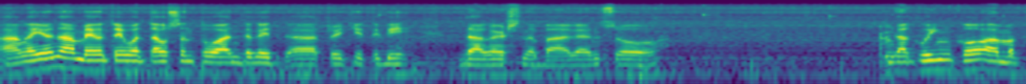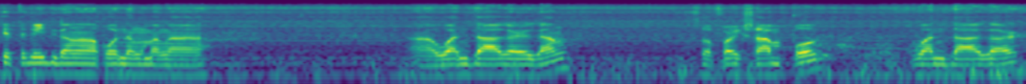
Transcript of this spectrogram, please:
Ah, ngayon na, meron tayo 1,223 dollars na balance. So, ang gagawin ko, ah, magtitrade lang ako ng mga ah, 1 dollar lang. So, for example, 1 dollar.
